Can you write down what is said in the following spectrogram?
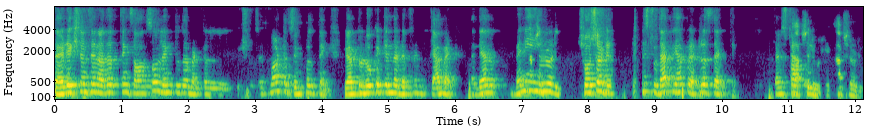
the addictions and other things also linked to the mental issues. It's not a simple thing. You have to look it in the different gamut. And there are many Absolutely. social dimensions to that. We have to address that thing. Absolutely, absolutely,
